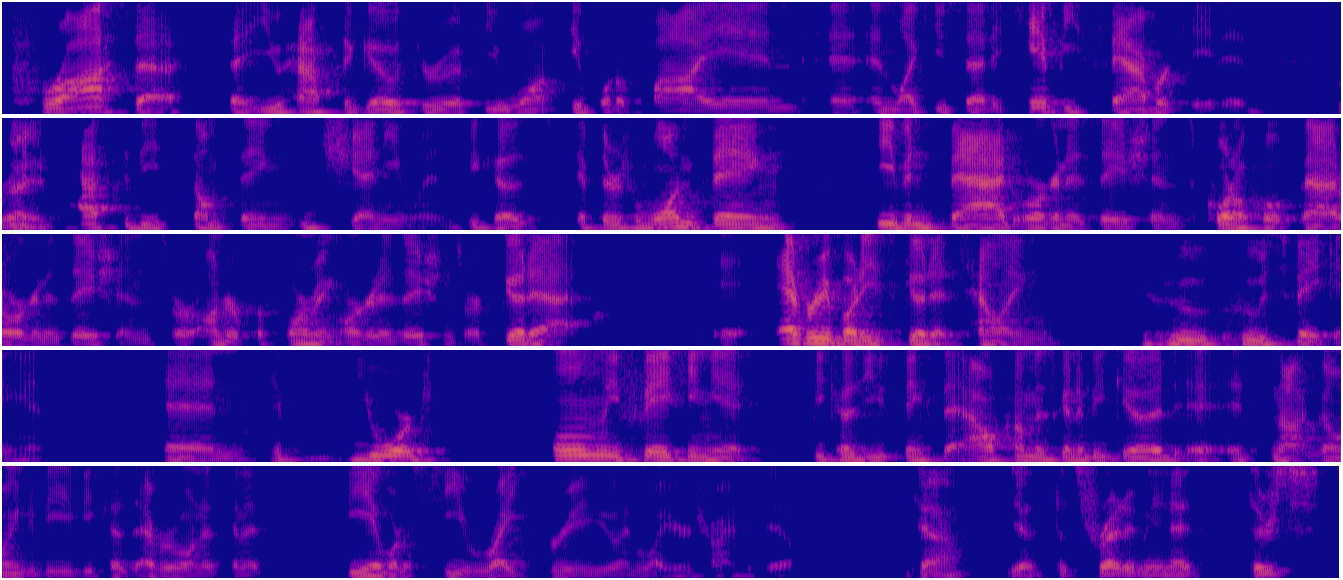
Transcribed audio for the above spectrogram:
process that you have to go through if you want people to buy in and, and, like you said it can't be fabricated. Right. it has to be something genuine because if there's one thing even bad organizations quote unquote bad organizations or underperforming organizations are good at everybody's good at telling who who's faking it. And if you're only faking it because you think the outcome is going to be good it's not going to be because everyone is going to be able to see right through you and what you're trying to do. Yeah, yeah, that's right. I mean, I, there's,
